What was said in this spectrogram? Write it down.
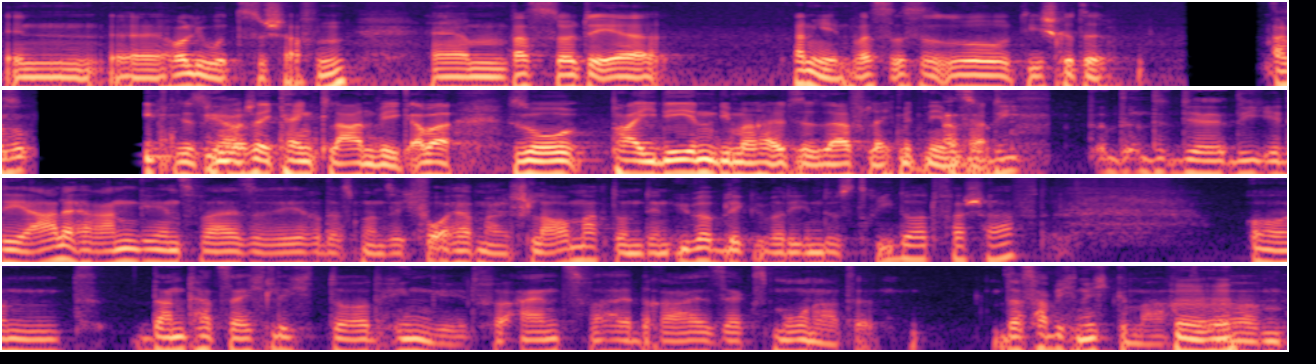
in äh, Hollywood zu schaffen. Ähm, was sollte er angehen? Was ist so die Schritte? Also das ist ja. wahrscheinlich kein klaren Weg, aber so ein paar Ideen, die man halt da vielleicht mitnehmen also kann. Die die, die, ideale Herangehensweise wäre, dass man sich vorher mal schlau macht und den Überblick über die Industrie dort verschafft und dann tatsächlich dorthin geht für ein, zwei, drei, sechs Monate. Das habe ich nicht gemacht, mhm. ähm,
